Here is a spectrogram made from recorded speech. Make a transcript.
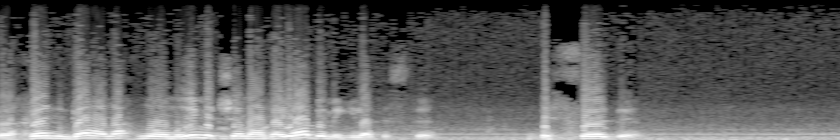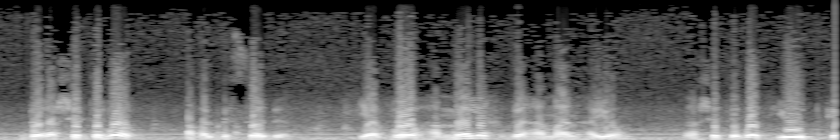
ולכן גם אנחנו אומרים את שם ההוויה במגילת אסתר. בסדר. בראשי תיבות, אבל בסדר. יבוא המלך והמן היום. ראשי תיבות י' כ'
